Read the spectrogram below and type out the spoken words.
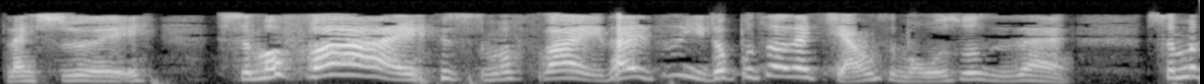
来睡什么 five 什么 five？他自己都不知道在讲什么。我说实在，什么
